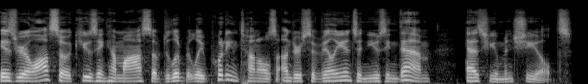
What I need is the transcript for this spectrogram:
Israel also accusing Hamas of deliberately putting tunnels under civilians and using them as human shields.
